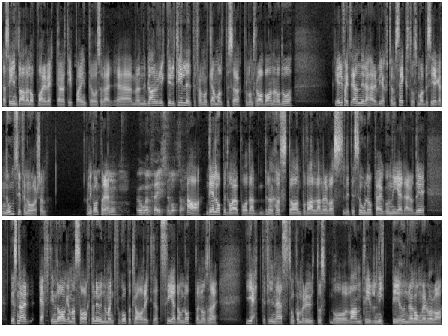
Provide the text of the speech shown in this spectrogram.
jag ser inte alla lopp varje vecka, jag tippar inte och sådär. Eh, men ibland rycker det till lite från något gammalt besök på någon travbana och då är det faktiskt en i det här V756 som har besegrat Nunsi för några år sedan. Har ni koll på det? Mm. Owen Face nummer åtta. Ja, det loppet var jag på där på den höstdagen på Valla när det var lite sol på väg att gå ner där. Och det, det är sådana här eftermiddagar man saknar nu när man inte får gå på trav riktigt, att se de loppen. Och sån här jättefin häst som kommer ut och, och vann till 90-100 gånger då det var.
